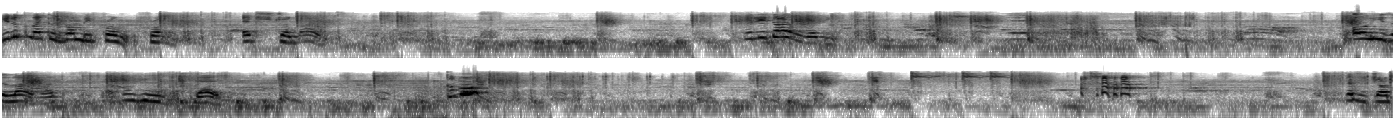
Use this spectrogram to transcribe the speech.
You look like a zombie from from Extra Life. Did he die already? Oh, he's alive. I, I thought he was dead. Come on! There's a jump.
